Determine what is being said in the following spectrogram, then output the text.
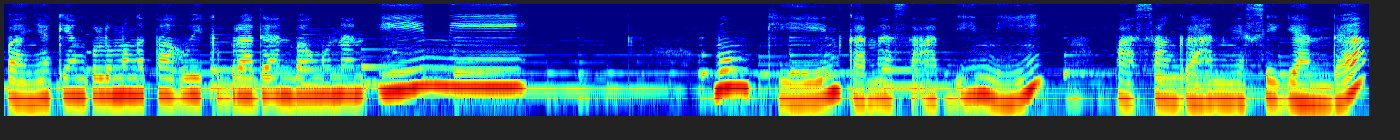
banyak yang belum mengetahui keberadaan bangunan ini. Mungkin karena saat ini pasanggrahan ngesi ganda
